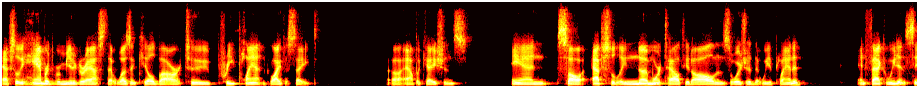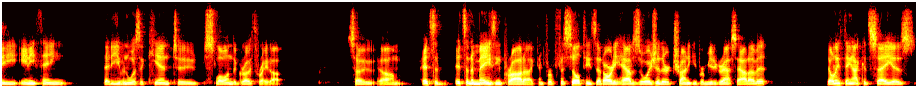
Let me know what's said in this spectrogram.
absolutely hammered the Bermuda grass that wasn't killed by our two pre-plant glyphosate uh, applications and saw absolutely no mortality at all in zoysia that we had planted. In fact, we didn't see anything that even was akin to slowing the growth rate up. So um, it's a it's an amazing product. And for facilities that already have zoysia, they're trying to get Bermuda grass out of it. The only thing I could say is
